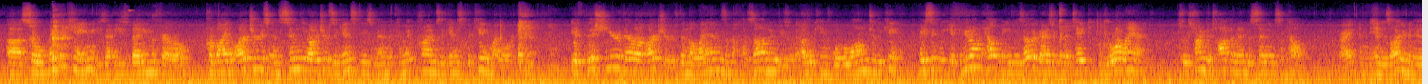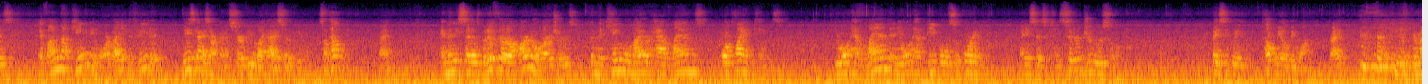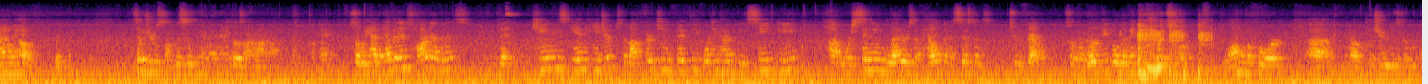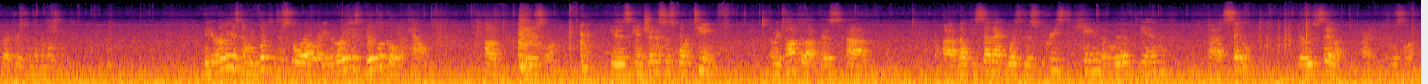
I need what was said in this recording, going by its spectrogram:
uh, so make a king, he's, he's begging the Pharaoh, provide archers and send the archers against these men that commit crimes against the king, my lord. If this year there are archers, then the lands and the Hazanu, these are the other kings, will belong to the king. Basically, if you don't help me, these other guys are going to take your land. So he's trying to talk them into sending some help, right? And, and his argument is, if I'm not king anymore, if I get defeated, these guys aren't going to serve you like I serve you. So help me, right? And then he says, but if there are no archers, then the king will neither have lands or client kings. You won't have land and you won't have people supporting you. And he says, consider Jerusalem basically, help me, Obi-Wan, right? You're my only hope. So Jerusalem, this is, and then it goes on and on and on. Okay? So we have evidence, hard evidence, that kings in Egypt, about 1350, 1400 BCE, uh, were sending letters of help and assistance to Pharaoh. So there were people living in Jerusalem long before uh, you know, the Jews, the, the Christians, and the Muslims the earliest, and we've looked at this story already, the earliest biblical account of Jerusalem is in Genesis 14. And we talked about this. Um, uh, Melchizedek was this priest king that lived in uh, Salem, Jerusalem, right? Jerusalem.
